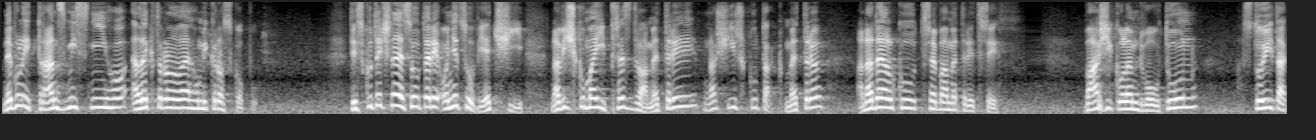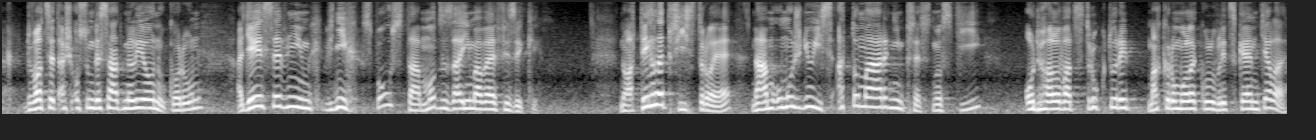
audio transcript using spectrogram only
neboli transmisního elektronového mikroskopu. Ty skutečné jsou tedy o něco větší. Na výšku mají přes 2 metry, na šířku tak metr a na délku třeba metry 3. Váží kolem dvou tun, stojí tak 20 až 80 milionů korun a děje se v nich, v nich spousta moc zajímavé fyziky. No a tyhle přístroje nám umožňují s atomární přesností odhalovat struktury makromolekul v lidském těle,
